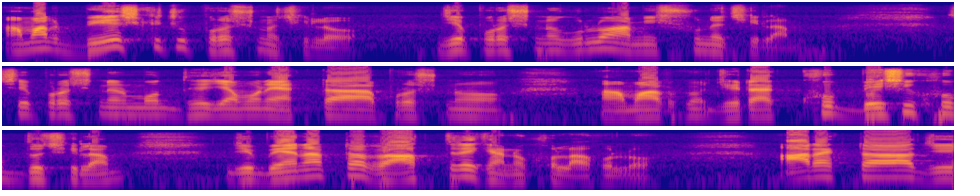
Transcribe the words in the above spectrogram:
আমার বেশ কিছু প্রশ্ন ছিল। যে প্রশ্নগুলো আমি শুনেছিলাম। সে প্রশ্নের মধ্যে যেমন একটা প্রশ্ন আমার যেটা খুব বেশি ক্ষুব্ধ ছিলাম, যে ব্যানারটা রাত্রে কেন খোলা হলো? আর একটা যে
